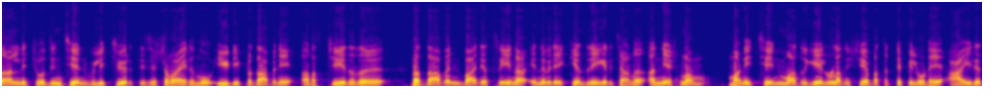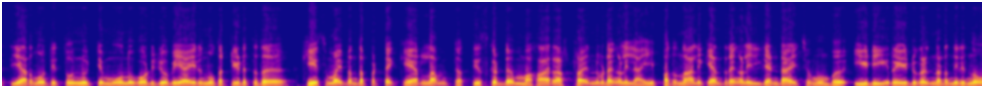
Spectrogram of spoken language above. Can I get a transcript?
നാലിന് ചോദ്യം ചെയ്യാൻ വിളിച്ചു വരുത്തിയ ശേഷമായിരുന്നു ഇ ഡി പ്രതാപനെ അറസ്റ്റ് ചെയ്തത്. പ്രതാപൻ ഭാര്യ ശ്രീന എന്നിവരെ കേന്ദ്രീകരിച്ചാണ് അന്വേഷണം. മണി ചെയിൻ മാതൃകയിലുള്ള നിക്ഷേപ തട്ടിപ്പിലൂടെ ആയിരത്തി അറുന്നൂറ്റി തൊണ്ണൂറ്റി മൂന്ന് കോടി രൂപയായിരുന്നു തട്ടിയെടുത്തത്. കേസുമായി ബന്ധപ്പെട്ട് കേരളം ഛത്തീസ്ഗഡ് മഹാരാഷ്ട്ര എന്നിവിടങ്ങളിലായി പതിനാല് കേന്ദ്രങ്ങളിൽ രണ്ടാഴ്ച മുമ്പ് ഇ ഡി റെയ്ഡുകൾ നടന്നിരുന്നു.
